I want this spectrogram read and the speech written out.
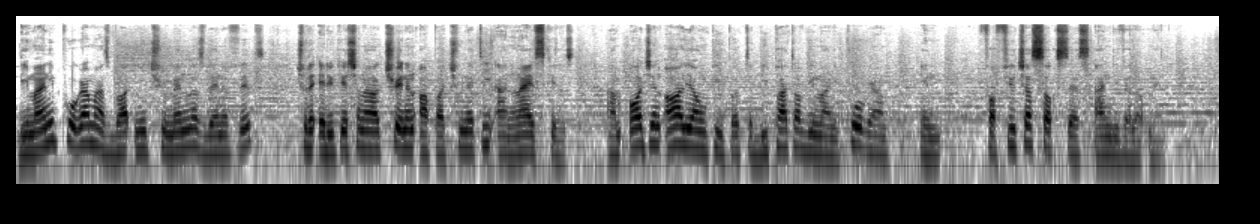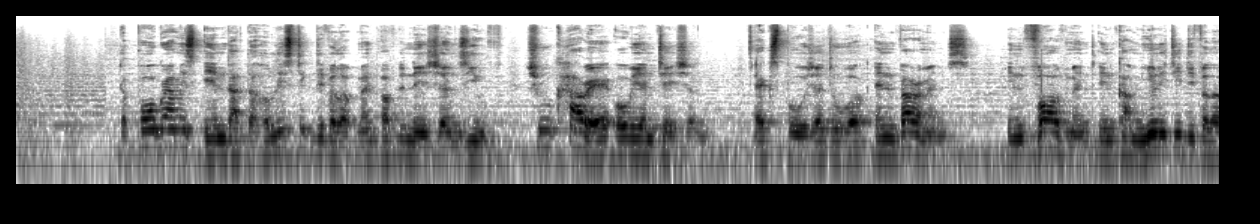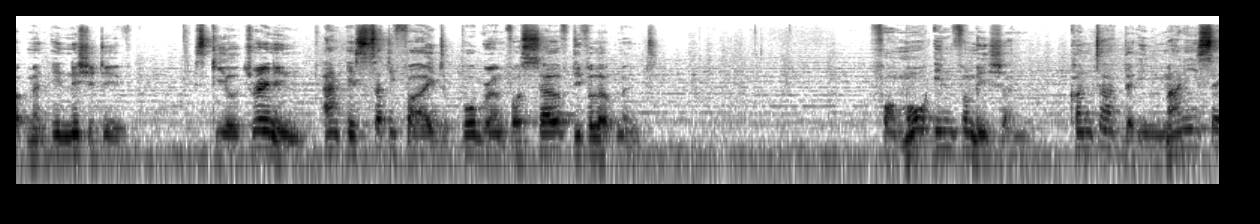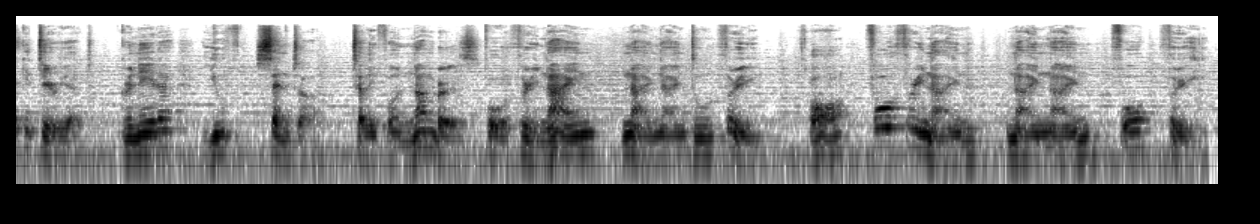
The Imani program has brought me tremendous benefits through the educational training opportunity and life skills. I'm urging all young people to be part of the Imani program in, for future success and development. The program is aimed at the holistic development of the nation's youth through career orientation, exposure to work environments, involvement in community development initiative, skill training, and a certified program for self-development. For more information, contact the Imani Secretariat, Grenada Youth Center, telephone numbers 439-9923 or 439-9943.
